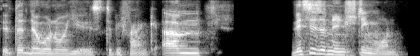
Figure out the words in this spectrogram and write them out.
That no one will use, to be frank. Um, this is an interesting one.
